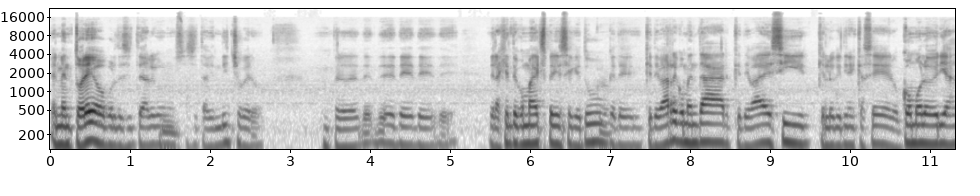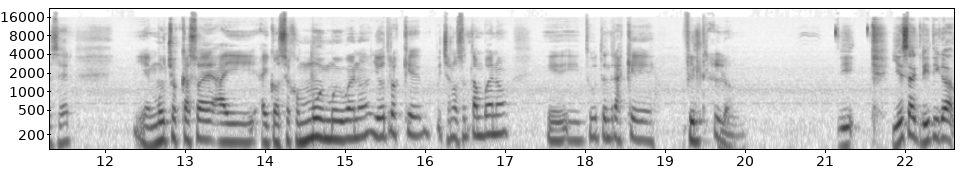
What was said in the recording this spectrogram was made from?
el mentoreo, por decirte algo, Mm. no sé si está bien dicho, pero, pero de, de- de- de- de- la gente con más experiencia que tú, Claro. que, te, que te va a recomendar, que te va a decir qué es lo que tienes que hacer o cómo lo deberías hacer. Y en muchos casos hay- hay, hay consejos muy, muy buenos y otros que pucha, no son tan buenos y, y tú tendrás que filtrarlo. Mm. Y, y esa crítica,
